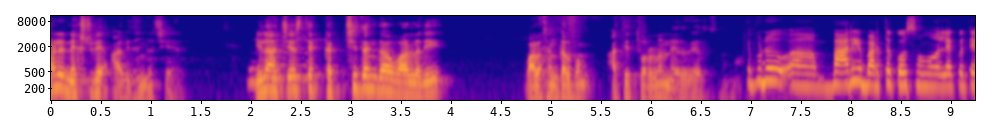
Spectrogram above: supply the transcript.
మళ్ళీ నెక్స్ట్ డే ఆ విధంగా చేయాలి. ఇలా చేస్తే ఖచ్చితంగా వాళ్ళది వాళ్ళ సంకల్పం అతి త్వరలో నెరవేరుతుందమ్మా ఇప్పుడు ఆ, భార్య భర్త కోసమో లేకపోతే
